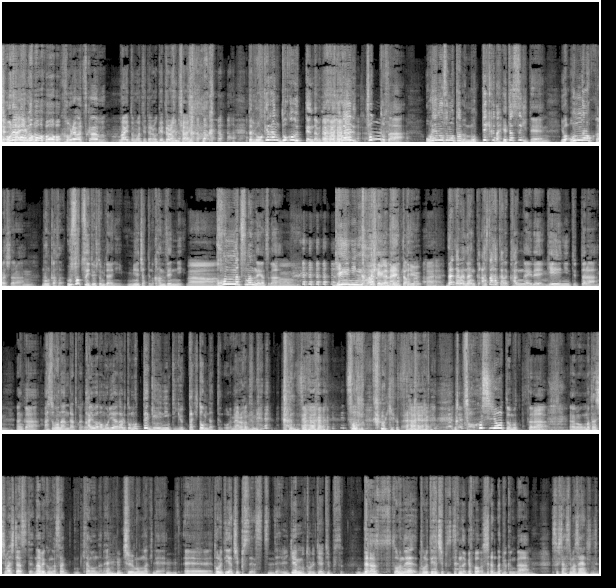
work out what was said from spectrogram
それももう、これは使うまいと思ってたロケットランチャー。だロケランどこ撃ってんだみたいな。いわゆるちょっとさ、俺のその多分持ってき方下手すぎて、うん要は女の子からしたら、んなんかさ、嘘ついてる人みたいに見えちゃってんの完全に。あこんなつまんないやつあ。が、うん。芸人なわけがないっていう。はいはい。だからなんか浅はかな考えで芸人って言ったら、なんか、あ、そうなんだとか会話が盛り上がると思って芸人って言った人になってんの、俺。なるほどね。完全に。その空気がさ、どうしようと思ってたら、あの、お待たせしましたっつって、鍋くんがさっき頼んだね、注文が来て、えー、トルティーヤチップスですっつって。いけんのトルティアチップス。だから、それね、トルティーヤチップス来たんだけど、そしたら鍋くんが、鈴木さんすいません、つって。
